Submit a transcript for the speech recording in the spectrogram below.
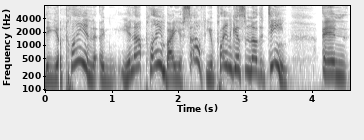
you're playing. uh, You're not playing by yourself. You're playing against another team, and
